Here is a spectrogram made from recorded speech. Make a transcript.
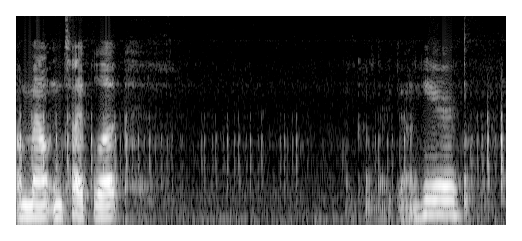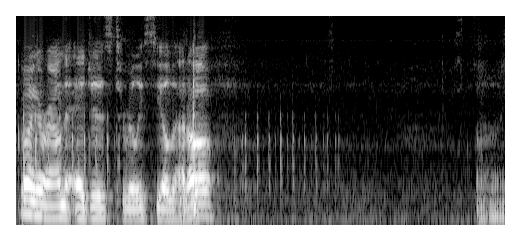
a mountain type look. Come right down here, going around the edges to really seal that off. I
